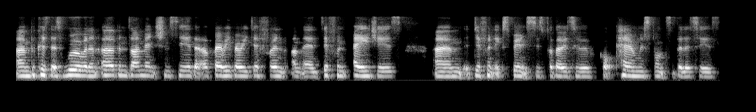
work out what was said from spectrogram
um, because there's rural and urban dimensions here that are very, very different and they're different ages, um, different experiences for those who have got caring responsibilities.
